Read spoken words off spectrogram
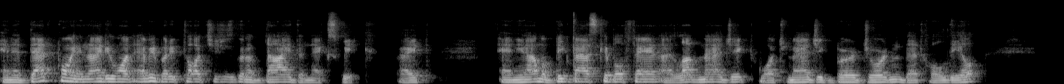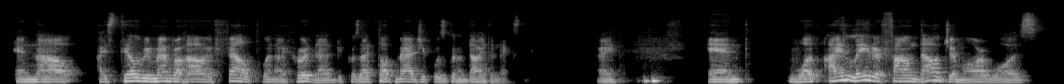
And at that point in 91, everybody thought she was going to die the next week, right? And, you know, I'm a big basketball fan. I love Magic, watch Magic, Bird, Jordan, that whole deal. And now I still remember how I felt when I heard that because I thought Magic was going to die the next day, right? And what I later found out, Jamar, was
